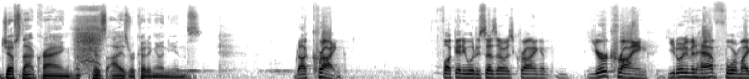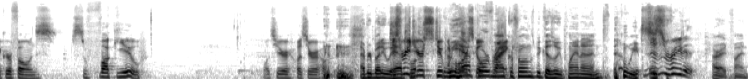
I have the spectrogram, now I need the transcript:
Jeff's not crying. His eyes were cutting onions. not crying. Fuck anyone who says I was crying. You're crying. You don't even have four microphones. So fuck you. What's your what's your Everybody, we Just have read four, your stupid We have four Frank. microphones because we plan on. we, just read it. all right, fine.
